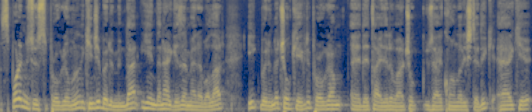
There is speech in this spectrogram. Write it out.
Spor Endüstrisi programının ikinci bölümünden yeniden herkese merhabalar. İlk bölümde çok keyifli program e, detayları var. Çok güzel konular işledik. Eğer ki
